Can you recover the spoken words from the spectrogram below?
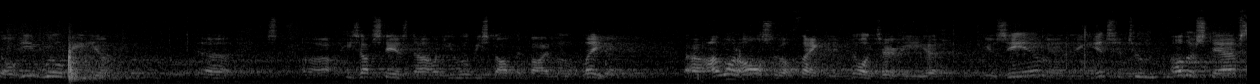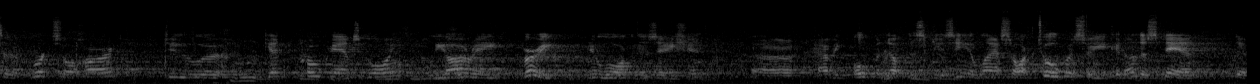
so he will be, uh, uh, uh, he's upstairs now, and he will be stopping by a little later. I want to also thank the military museum and the institute, other staffs that have worked so hard to get programs going. We are a very new organization, uh, having opened up this museum last October, so you can understand that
